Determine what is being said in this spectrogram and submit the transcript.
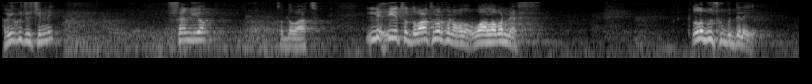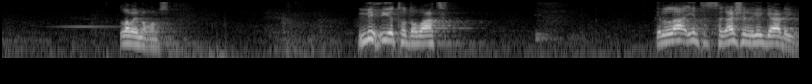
halkii ku joojinay? Shan iyo toddobaatan lix iyo toddobaatan markuu noqdo waa laba neef. Labu isku bedelaya labay noqonaysa lix iyo toddobaatan ilaa inta sagaashan laga gaadhayo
